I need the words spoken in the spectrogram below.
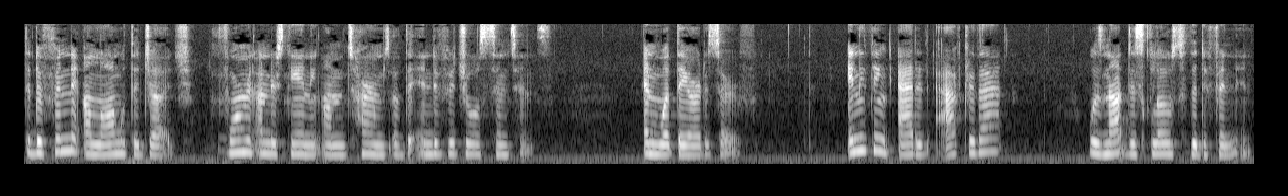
The defendant, along with the judge, form an understanding on the terms of the individual sentence and what they are to serve. Anything added after that was not disclosed to the defendant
